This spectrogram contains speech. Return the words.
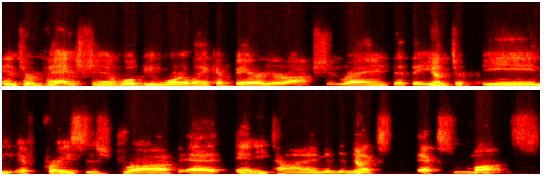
intervention will be more like a barrier option, right? That they yep. intervene if prices drop at any time in the yep. next X months.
